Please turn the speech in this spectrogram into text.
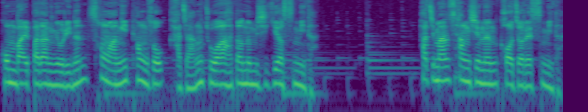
곰발바닥 요리는 성왕이 평소 가장 좋아하던 음식이었습니다. 하지만 상신은 거절했습니다.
